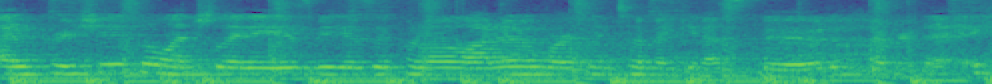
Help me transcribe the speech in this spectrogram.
I appreciate the lunch ladies because they put a lot of work into making us food every day.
